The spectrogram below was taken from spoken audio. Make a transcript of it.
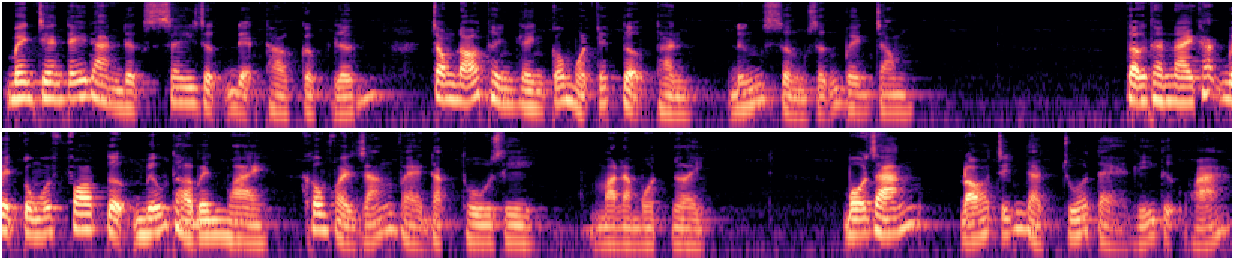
Bên trên tế đàn được xây dựng điện thờ cực lớn, trong đó thình lình có một cái tượng thần đứng sừng sững bên trong. Tượng thần này khác biệt cùng với pho tượng miếu thờ bên ngoài, không phải dáng vẻ đặc thù gì, mà là một người. Bộ dáng đó chính là chúa tể lý tự hóa.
